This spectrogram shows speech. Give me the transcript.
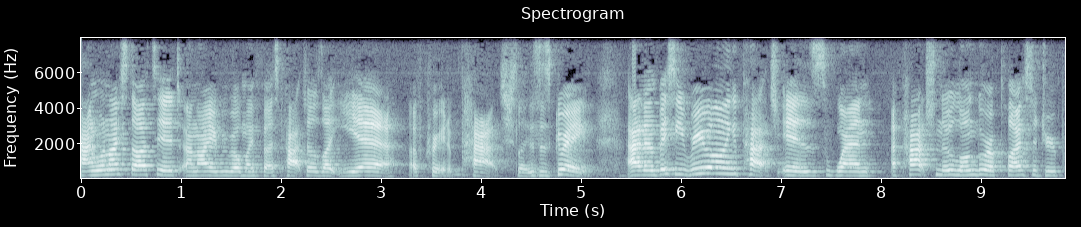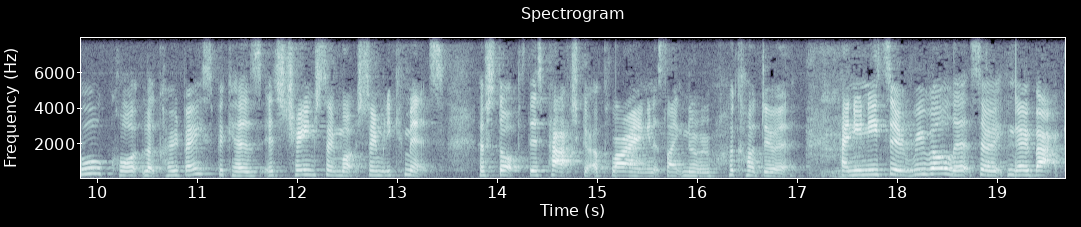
And when I started and I rerolled my first patch, I was like, yeah, I've created a patch. Like, this is great. And um, basically, rerolling a patch is when a patch no longer applies to Drupal co like code base because it's changed so much, so many commits have stopped this patch applying, and it's like, no, I can't do it. And you need to re-roll it so it can go back,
